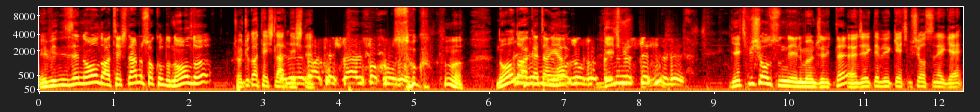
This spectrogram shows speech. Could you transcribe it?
Evinize ne oldu? Ateşler mi sokuldu? Ne oldu? çocuk ateşlendi Evimize işte. ateşler sokuldu. Sokuldu mu? Ne oldu Birliğimiz hakikaten ya? Bozuldu. Geçmiş, Önümüz kesildi. geçmiş olsun diyelim öncelikle. Öncelikle büyük geçmiş olsun Ege.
